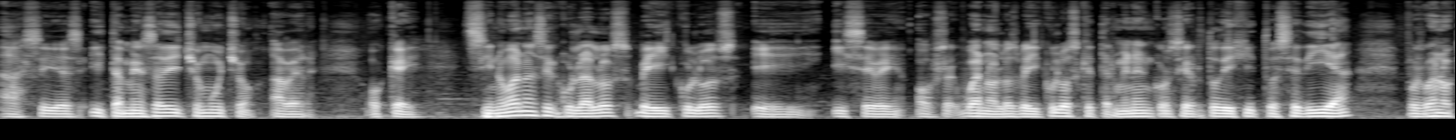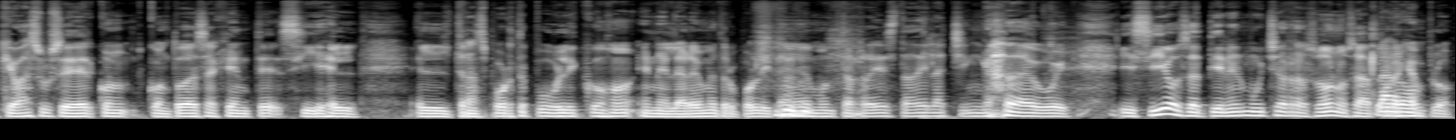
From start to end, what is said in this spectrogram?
Así es, y también se ha dicho mucho, a ver, ok, si no van a circular los vehículos y, y se ve, bueno, los vehículos que terminan con cierto dígito ese día, pues bueno, ¿qué va a suceder con, con toda esa gente si el, el, transporte público en el área metropolitana de Monterrey está de la chingada, güey? Y sí, o sea, tienen mucha razón, o sea, por ejemplo,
